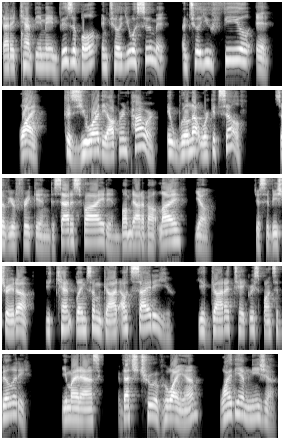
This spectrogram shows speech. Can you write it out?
that it can't be made visible until you assume it until you feel it. Why? Because you are the operant power. It will not work itself. So if you're freaking dissatisfied and bummed out about life, yo, just to be straight up, you can't blame some God outside of you. You gotta take responsibility. You might ask, if that's true of who I am, why the amnesia?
